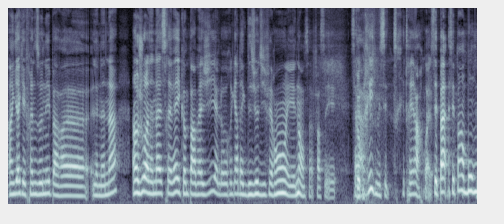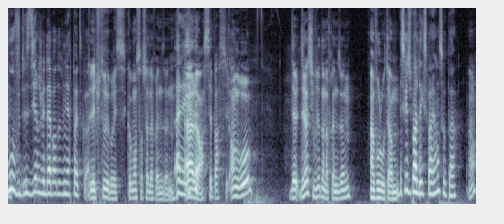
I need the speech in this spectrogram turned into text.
un gars qui est friendzoné par euh, la nana, un jour la nana elle se réveille comme par magie, elle le regarde avec des yeux différents et non, ça, enfin c'est ça Comme- arrive, mais c'est très très rare quoi. C'est pas c'est pas un bon move de se dire je vais d'abord devenir pote quoi. Les tutos de Brice, comment sortir de la friendzone Allez. Alors, c'est parti. En gros, dé- déjà, si vous êtes dans la friendzone, involontairement, Est-ce que tu parles d'expérience ou pas Hein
